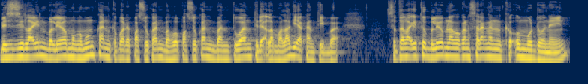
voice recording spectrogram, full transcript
di sisi lain, beliau mengumumkan kepada pasukan bahwa pasukan bantuan tidak lama lagi akan tiba. Setelah itu, beliau melakukan serangan ke Ummu Dunain.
